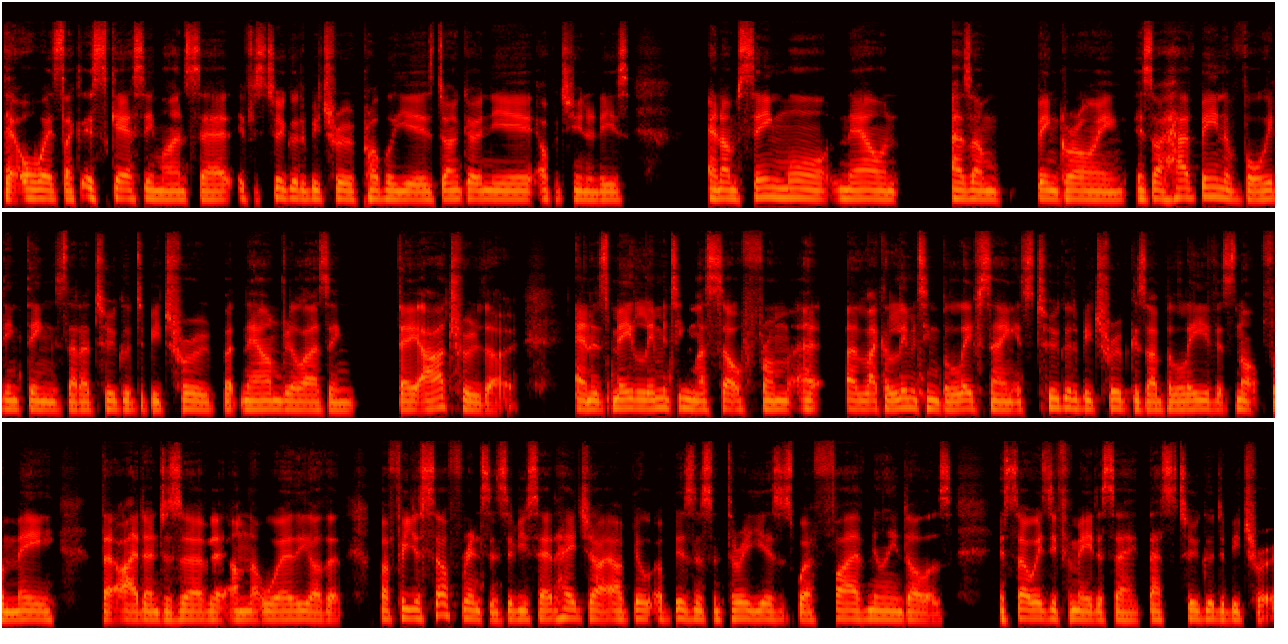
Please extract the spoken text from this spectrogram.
They're always like, it's scarcity mindset. If it's too good to be true, it probably is. Don't go near opportunities. And I'm seeing more now, and as I'm been growing, is I have been avoiding things that are too good to be true, but now I'm realizing they are true though. And it's me limiting myself from a, a, like a limiting belief saying it's too good to be true because i believe it's not for me that i don't deserve it i'm not worthy of it. But for yourself for instance if you said hey jai i built a business in three years it's worth five million dollars it's so easy for me to say that's too good to be true.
